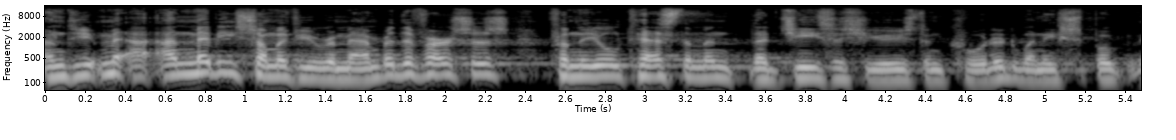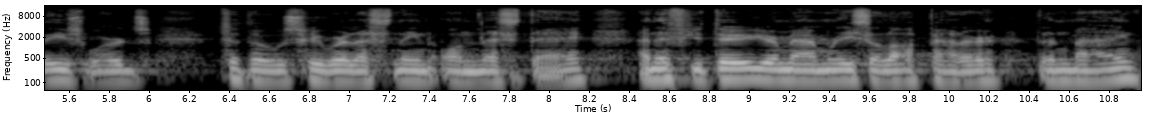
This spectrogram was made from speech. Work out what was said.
And, you, and maybe some of you remember the verses from the Old Testament that Jesus used and quoted when he spoke these words to those who were listening on this day. And if you do, your memory's a lot better than mine.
